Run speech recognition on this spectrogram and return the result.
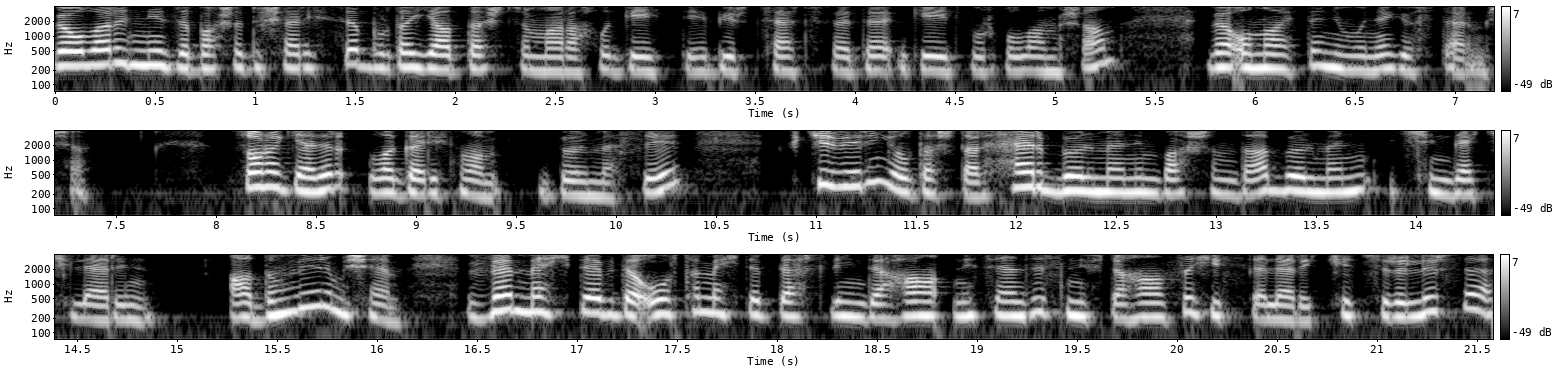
Və onları necə başa düşəriksə, burada yaddaş üçün maraqlı qeyd deyə bir çərçivədə qeyd vurğulamışam və ona aid də nümunə göstərmişəm. Sonra gəlir loqaritma bölməsi. Fikir verin yoldaşlar, hər bölmənin başında bölmənin içindəkilərin adım vermişəm və məktəbdə, orta məktəb dərsliyində ha, neçənci sinifdə hansı hissələri keçirilirsə,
